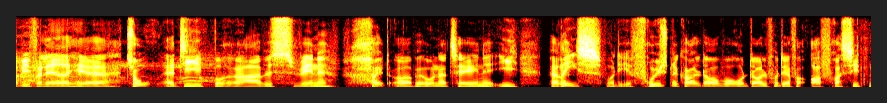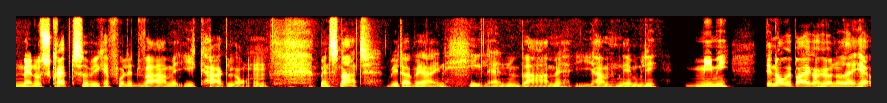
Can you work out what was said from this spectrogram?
Og vi forlader her to af de brave svende højt oppe under tagene i Paris, hvor det er frysende koldt, og hvor Rodolfo derfor offrer sit manuskript, så vi kan få lidt varme i kakkelovnen. Men snart vil der være en helt anden varme i ham, nemlig Mimi. Det når vi bare ikke at høre noget af her,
